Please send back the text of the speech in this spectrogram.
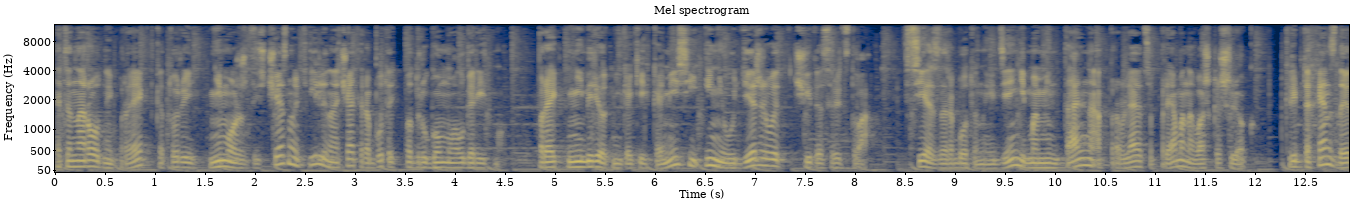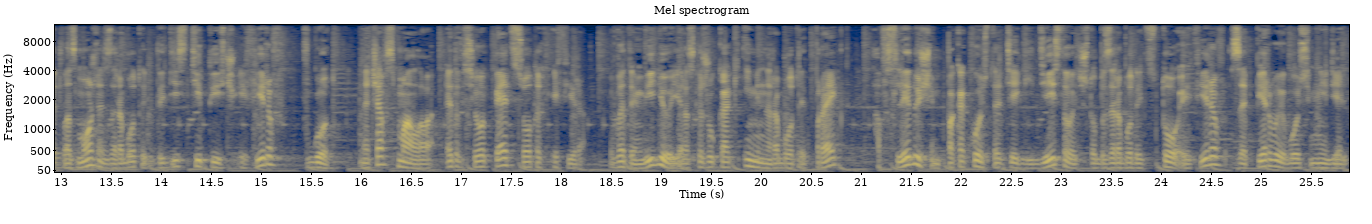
Это народный проект, который не может исчезнуть или начать работать по другому алгоритму. Проект не берет никаких комиссий и не удерживает чьи-то средства. Все заработанные деньги моментально отправляются прямо на ваш кошелек. CryptoHands дает возможность заработать до 10 тысяч эфиров в год. Начав с малого, это всего 5 сотых эфира. В этом видео я расскажу, как именно работает проект, а в следующем по какой стратегии действовать, чтобы заработать 100 эфиров за первые 8 недель.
